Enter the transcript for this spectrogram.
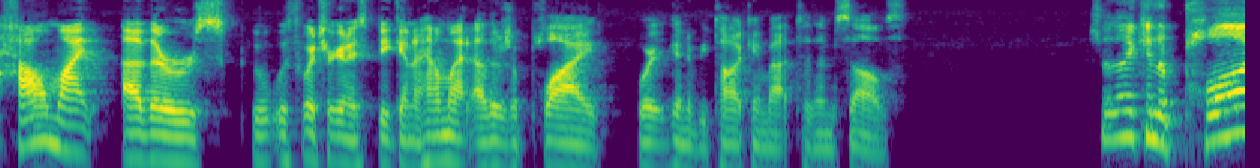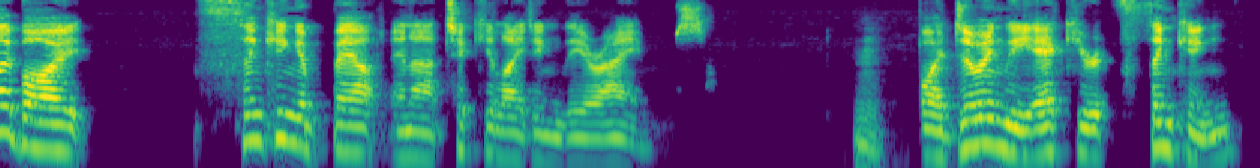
how might others, with what you're going to speak and how might others apply what you're going to be talking about to themselves? So they can apply by thinking about and articulating their aims. Hmm. By doing the accurate thinking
